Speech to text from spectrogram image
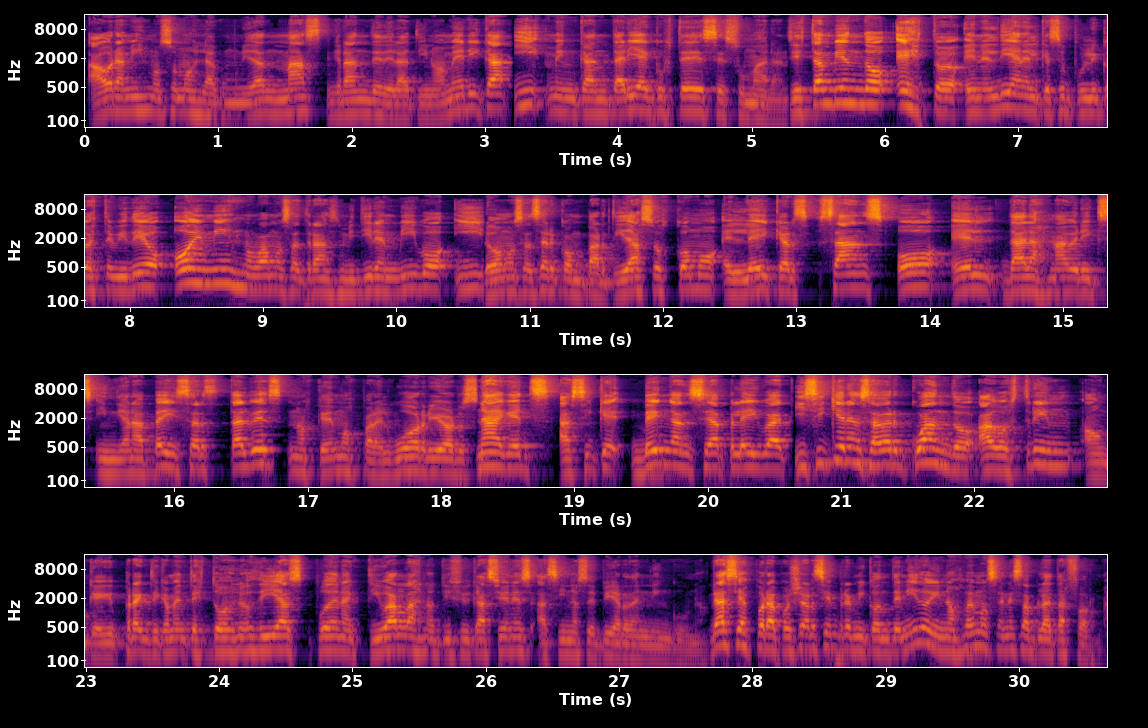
Ahora mismo somos la comunidad más grande de Latinoamérica y me encantaría que ustedes se sumaran. Si están viendo esto en el día en el que se publicó este video, hoy mismo vamos a transmitir en vivo y lo vamos a hacer con partidazos como el Lakers Suns o el Dallas Mavericks Indiana Pacers. Tal vez nos quedemos para el Warriors Nuggets, así que vénganse a Playback y si quieren saber cuándo hago stream, aunque prácticamente es todos los días, pueden activar las notificaciones así no se pierden ninguno. Gracias por apoyar siempre mi contenido y nos vemos en esa plataforma.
